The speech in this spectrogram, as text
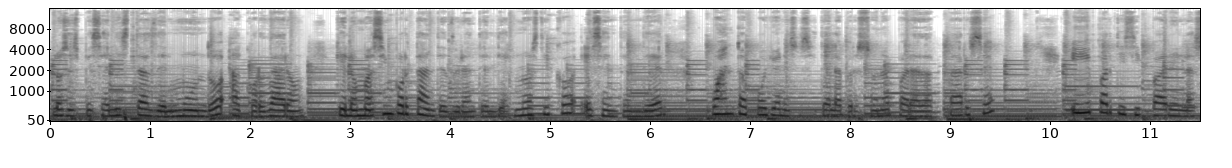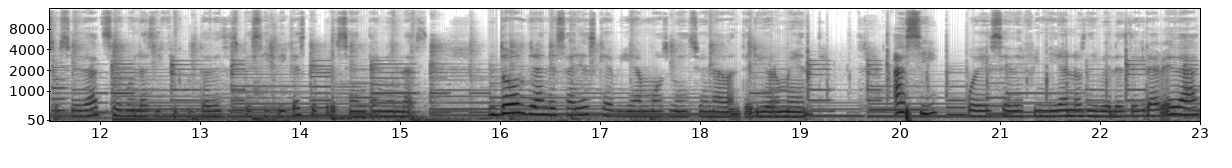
los especialistas del mundo acordaron que lo más importante durante el diagnóstico es entender cuánto apoyo necesita la persona para adaptarse y participar en la sociedad según las dificultades específicas que presentan en las dos grandes áreas que habíamos mencionado anteriormente. Así, pues se definirán los niveles de gravedad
